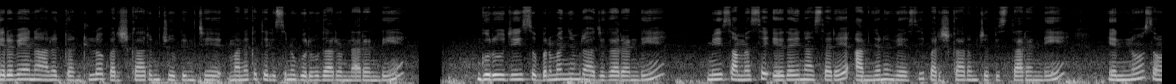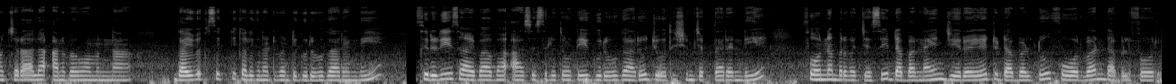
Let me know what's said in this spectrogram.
ఇరవై నాలుగు గంటల్లో పరిష్కారం చూపించే మనకు తెలిసిన గురువుగారు ఉన్నారండి. గురూజీ సుబ్రహ్మణ్యం రాజు గారండి. మీ సమస్య ఏదైనా సరే అంజనం వేసి పరిష్కారం చూపిస్తారండి. ఎన్నో సంవత్సరాల అనుభవం ఉన్న దైవక శక్తి కలిగినటువంటి గురువు గారండి. సిరిడి సాయిబాబా ఆశీస్సులతోటి గురువుగారు జ్యోతిష్యం చెప్తారండి. ఫోన్ నెంబర్ వచ్చేసి double nine zero eight double two four one double four.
